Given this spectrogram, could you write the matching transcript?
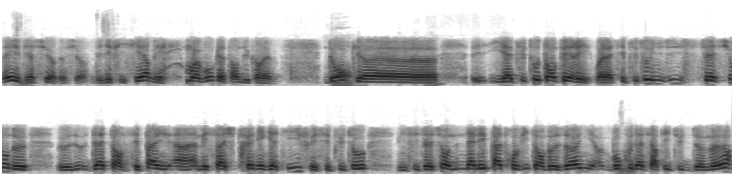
Oui, bien sûr, bien sûr. Bénéficiaire, mais moins bon qu'attendu quand même. Donc, bon. euh, ouais. il a plutôt tempéré. Voilà, c'est plutôt une, situation de d'attente. C'est pas un, un, message très négatif, mais c'est plutôt une situation. N'allez pas trop vite en besogne. Beaucoup d'incertitudes demeurent,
